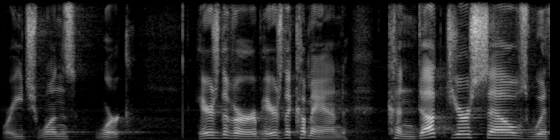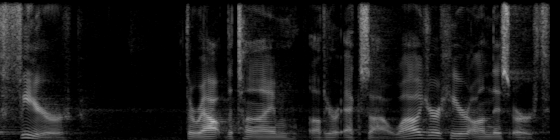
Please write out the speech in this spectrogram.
or each one's work, here's the verb, here's the command conduct yourselves with fear throughout the time of your exile, while you're here on this earth.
